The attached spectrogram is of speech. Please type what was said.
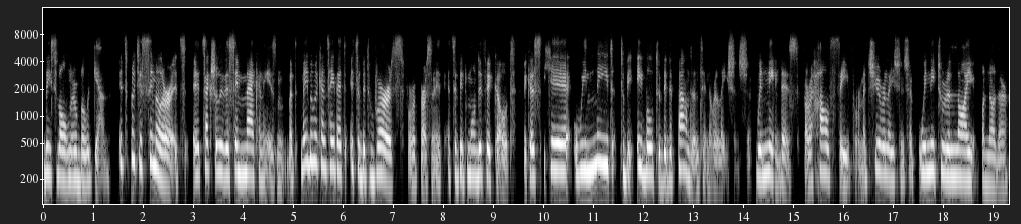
this vulnerable again it's pretty similar. It's it's actually the same mechanism, but maybe we can say that it's a bit worse for a person. It, it's a bit more difficult because here we need to be able to be dependent in a relationship. We need this for a healthy, for a mature relationship. We need to rely on other.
